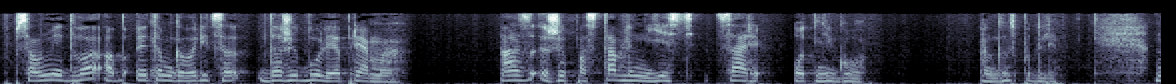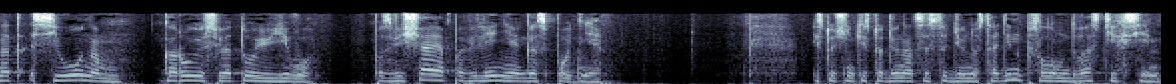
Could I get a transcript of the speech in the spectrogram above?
В Псалме 2 об этом говорится даже более прямо. аз же поставлен есть царь от него. От Господа ли? Над Сионом, горою святою его, возвещая повеление Господне. Источники 112-191, Псалом 2, стих 7.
